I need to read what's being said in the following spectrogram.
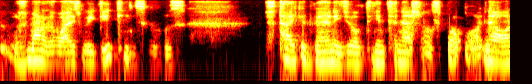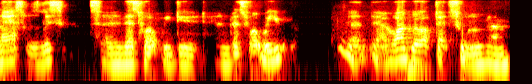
It was one of the ways we did things. It was just take advantage of the international spotlight. No one else was listening, so that's what we did, and that's what we. You know, I grew up that sort of um,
